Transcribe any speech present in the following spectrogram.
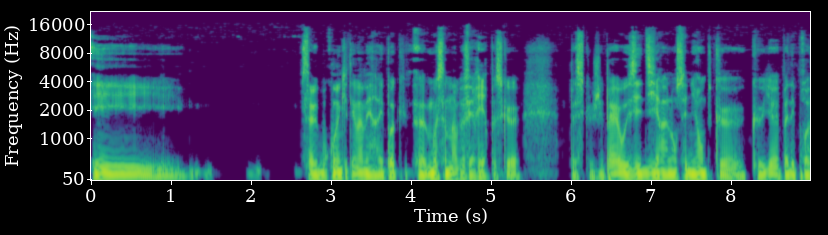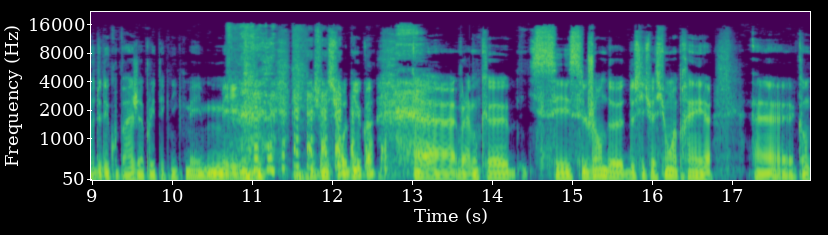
et ça avait beaucoup inquiété ma mère à l'époque. moi ça m'a un peu fait rire parce que parce que j'ai pas osé dire à l'enseignante que qu'il y avait pas d'épreuve de découpage à Polytechnique, mais mais je me suis retenu quoi. voilà donc c'est c'est le genre de, situation après euh, quand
